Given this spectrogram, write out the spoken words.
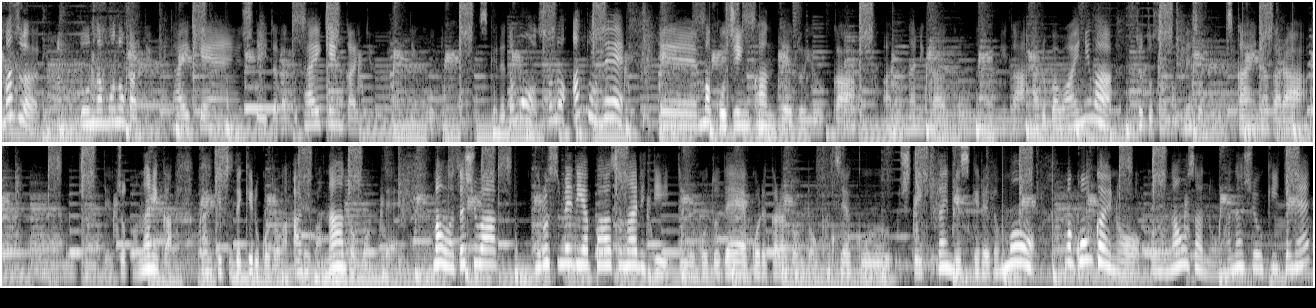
まずはあのどんなものかっていうのを体験していただく体験会っていうのをですけれどもその後で、えー、まあ、個人鑑定というかあの何かこう悩みがある場合にはちょっとそのメソッドを使いながらお悩み聞いてちょっと何か解決できることがあればなと思って。まあ私はクロスメディアパーソナリティっていうことでこれからどんどん活躍していきたいんですけれども、まあ、今回のこのなおさんのお話を聞いてね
